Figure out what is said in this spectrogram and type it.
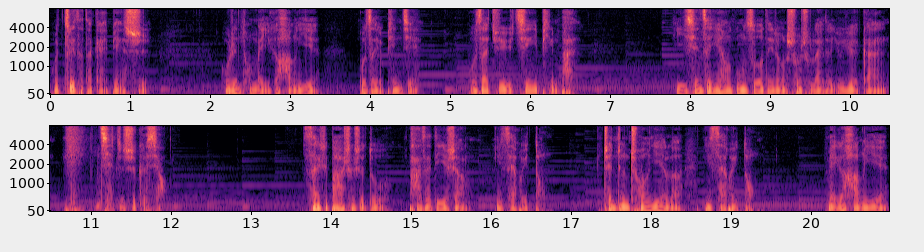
我最大的改变是，我认同每一个行业，不再有偏见，不再去轻易评判。以前在银行工作那种说出来的优越感，简直是可笑。三十八摄氏度趴在地上，你才会懂；真正创业了，你才会懂。每个行业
